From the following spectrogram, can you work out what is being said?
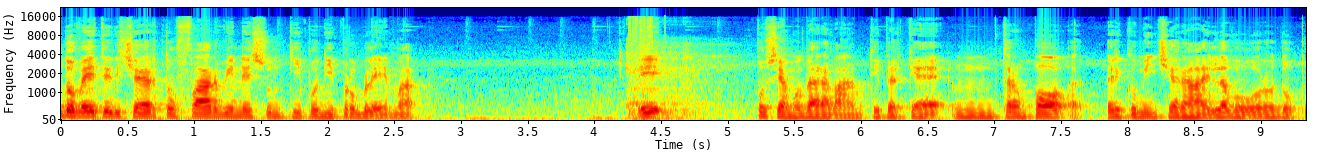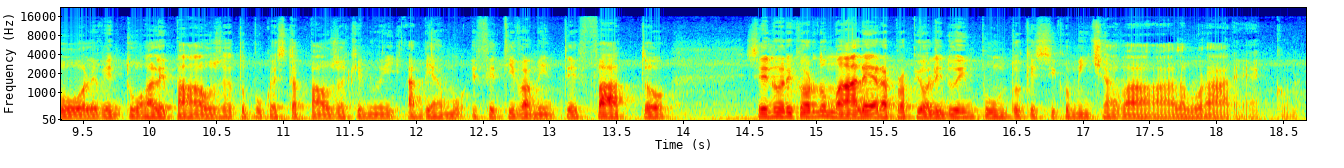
dovete di certo farvi nessun tipo di problema. E possiamo andare avanti perché mm, tra un po' ricomincerà il lavoro dopo l'eventuale pausa, dopo questa pausa che noi abbiamo effettivamente fatto. Se non ricordo male era proprio alle 2 in punto che si cominciava a lavorare, ecco.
